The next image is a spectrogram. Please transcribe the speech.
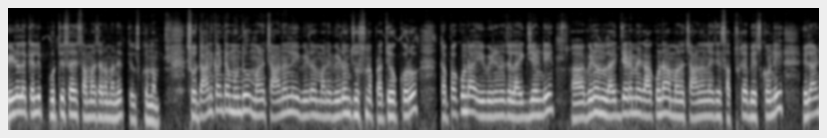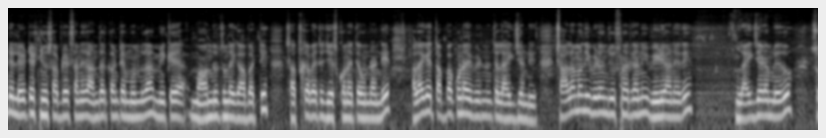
వీడియోలోకి వెళ్ళి పూర్తి స్థాయి సమాచారం అనేది తెలుసుకుందాం. సో దానికంటే ముందు మన ఛానల్ని వీడియో మన వీడియోని చూస్తున్న ప్రతి ఒక్కరు తప్పకుండా ఈ వీడియోని అయితే లైక్ చేయండి. వీడియోని లైక్ చేయడమే కాకుండా మన ఛానల్ని అయితే సబ్స్క్రైబ్ చేసుకోండి. ఇలా ఇలాంటి లేటెస్ట్ న్యూస్ అప్డేట్స్ అనేది అందరికంటే ముందుగా మీకే అందుతుంది కాబట్టి సబ్స్క్రైబ్ అయితే చేసుకొని అయితే ఉండండి. అలాగే తప్పకుండా ఈ వీడియోని అయితే లైక్ చేయండి. చాలామంది ఈ వీడియోని చూస్తున్నారు కానీ వీడియో అనేది లైక్ చేయడం లేదు. సో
